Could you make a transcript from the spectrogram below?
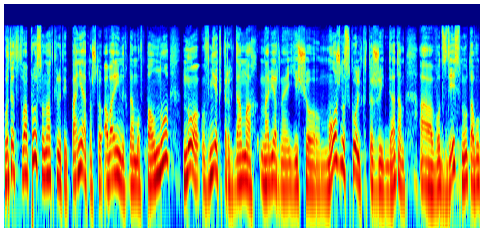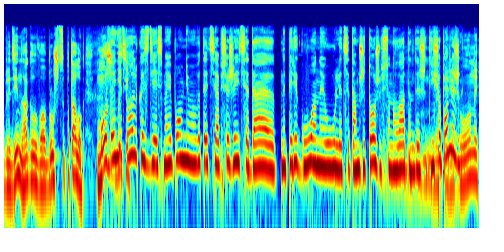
вот этот вопрос, он открытый. Понятно, понятно, что аварийных домов полно, но в некоторых домах, наверное, еще можно сколько-то жить, да, там, а вот здесь, ну, того гляди, на голову обрушится потолок. Может да быть, не их- только здесь. Мы и помним вот эти общежития, да, на перегоны улицы, там же тоже все наладан дышит. Еще на помнишь, Перегонной.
